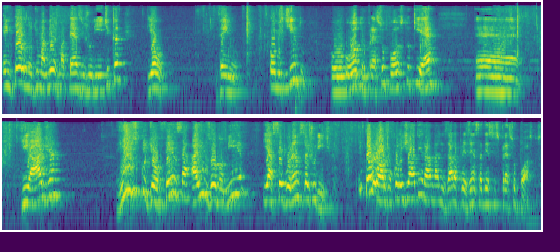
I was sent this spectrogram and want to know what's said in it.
em torno de uma mesma tese jurídica, e eu venho omitindo o, o outro pressuposto, que é, é que haja risco de ofensa à isonomia e à segurança jurídica. Então, o órgão colegiado irá analisar a presença desses pressupostos.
